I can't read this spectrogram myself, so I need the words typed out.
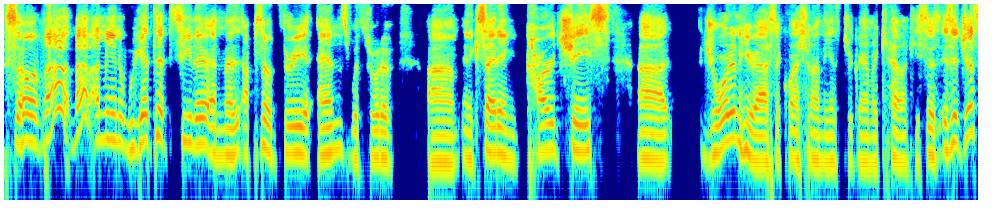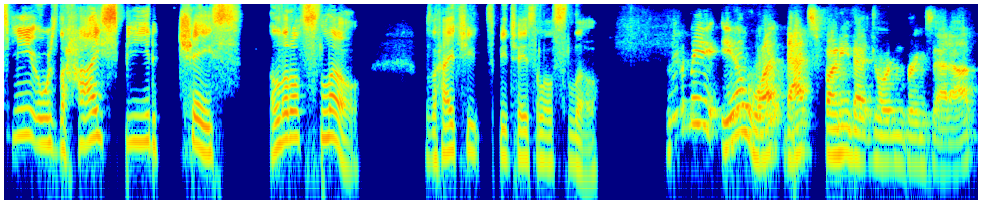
So that that I mean, we get to see there, and the episode three it ends with sort of um, an exciting car chase. Uh, Jordan here asked a question on the Instagram account. He says, "Is it just me, or was the high speed chase a little slow? Was the high speed chase a little slow?" You know what? That's funny that Jordan brings that up.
